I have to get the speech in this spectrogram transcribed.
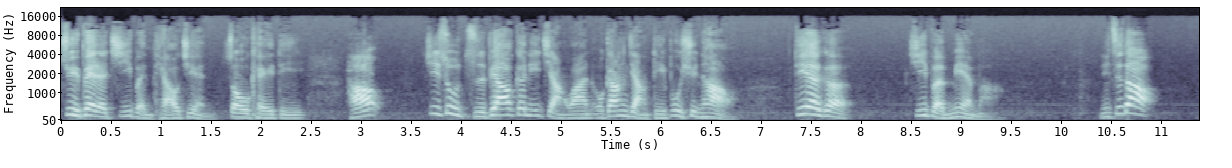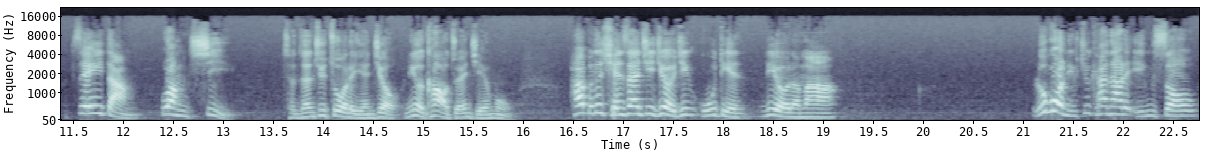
具备了基本条件。周 K D，好，技术指标跟你讲完，我刚刚讲底部讯号，第二个基本面嘛，你知道这一档旺气。晨晨去做了研究，你有看我昨天节目？它不是前三季就已经五点六了吗？如果你去看它的营收，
